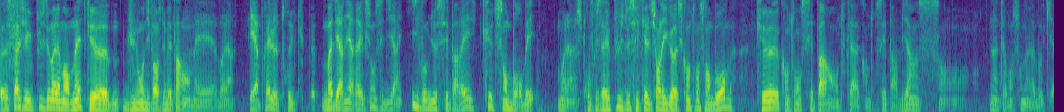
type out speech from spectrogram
euh, ça, j'ai eu plus de mal à m'en remettre que du non-divorce de mes parents, mais voilà. Et après, le truc, ma dernière réaction, c'est de dire, il vaut mieux se séparer que de s'embourber. Voilà, je trouve que ça avait plus de séquelles sur les gosses quand on s'embourbe que quand on se sépare, en tout cas quand on se sépare bien sans l'intervention d'un avocat.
